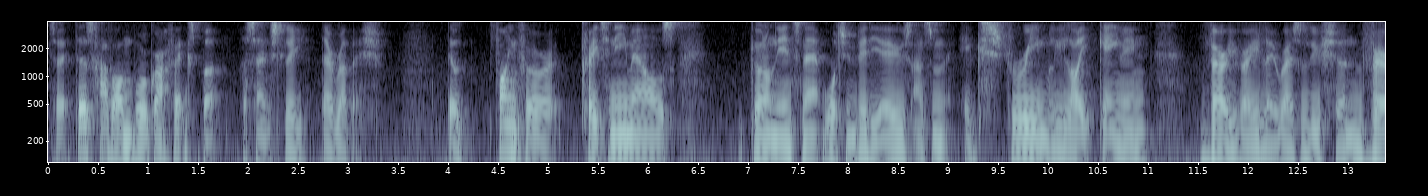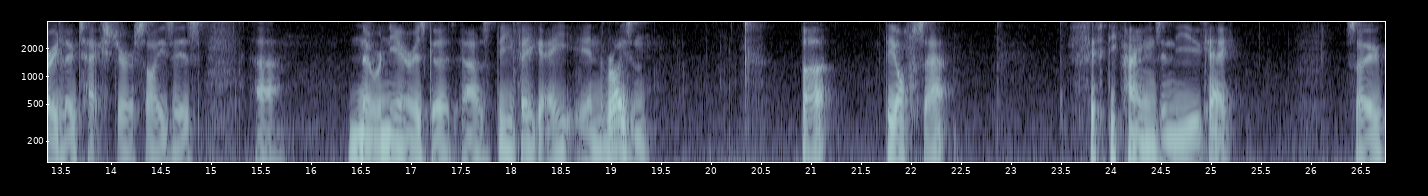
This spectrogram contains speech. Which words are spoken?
so it does have onboard graphics, but essentially they're rubbish. They're fine for creating emails, going on the internet, watching videos, and some extremely light gaming, very, very low resolution, very low texture sizes. Uh, nowhere near as good as the Vega 8 in the Ryzen. But the offset, £50 in the UK. So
